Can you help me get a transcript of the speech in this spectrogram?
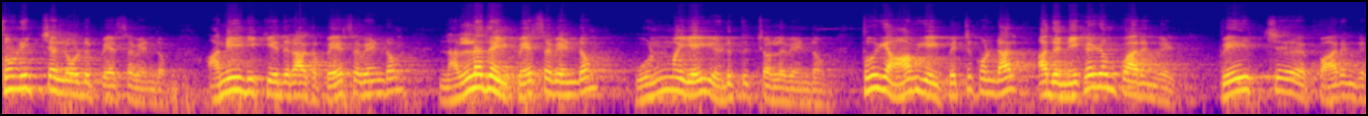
துணிச்சலோடு பேச வேண்டும். அநீதிக்கு எதிராக பேச வேண்டும். நல்லதை பேச வேண்டும். உண்மையை எடுத்துச் சொல்ல வேண்டும். தூய ஆவியை பெற்றுக்கொண்டால் அது நிகழும் பாருங்கள். பேச்சு பாருங்கள்.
